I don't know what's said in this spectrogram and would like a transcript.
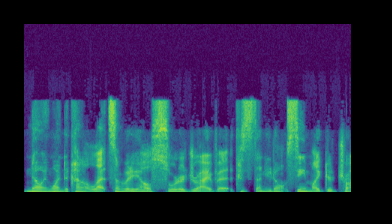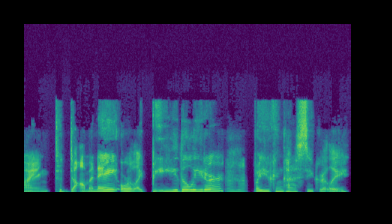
knowing when to kind of let somebody else sort of drive it because then you don't seem like you're trying to dominate or like be the leader, Mhm. but you can kind of secretly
